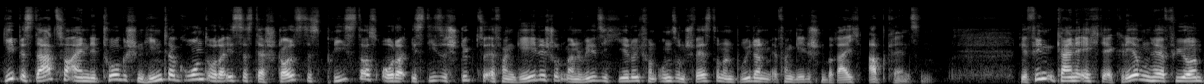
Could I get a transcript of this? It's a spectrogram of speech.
Gibt es dazu einen liturgischen Hintergrund oder ist es der Stolz des Priesters oder ist dieses Stück zu evangelisch und man will sich hierdurch von unseren Schwestern und Brüdern im evangelischen Bereich abgrenzen? Wir finden keine echte Erklärung hierfür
